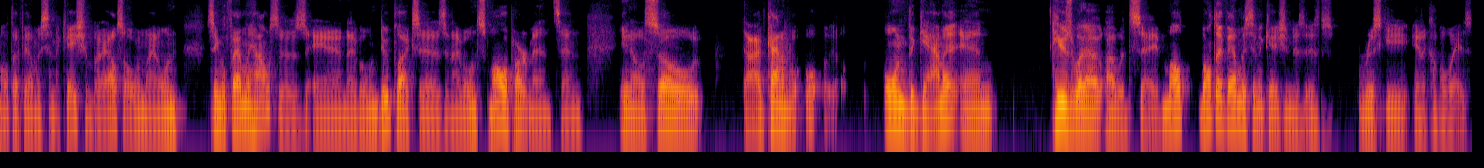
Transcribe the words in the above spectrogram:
multifamily syndication, but I also own my own single family houses and I've owned duplexes and I've owned small apartments. And, you know, so I've kind of owned the gamut. And here's what I, I would say multifamily syndication is, is risky in a couple ways.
